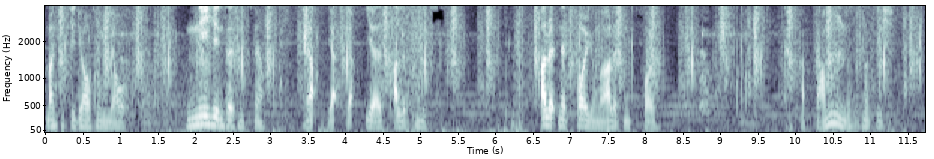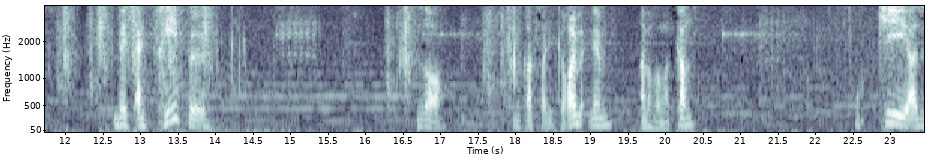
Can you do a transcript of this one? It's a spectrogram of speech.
man gibt dir die Hoffnung nie auf. Nee, hier hinter ist nichts mehr. Ja, ja, ja, hier ist alles nix. Alles nicht voll, Junge, alles nicht voll. Verdammt, das ist natürlich... Welch ein Frevel. So. Ich mir gerade zwei Geräume mitnehmen. Einfach, weil man es kann. Okay, also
